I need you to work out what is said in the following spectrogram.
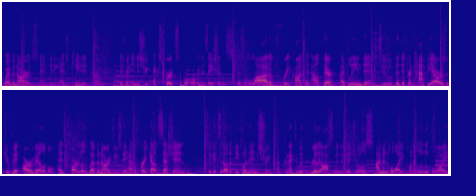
webinars and getting educated from different industry experts or organizations. There's a lot of free content out there. I've leaned into the different happy hours which are available as part of those webinars. Usually have a breakout session so get to know the people in the industry. I've connected with really awesome individuals. I'm in Hawaii, Honolulu, Hawaii.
